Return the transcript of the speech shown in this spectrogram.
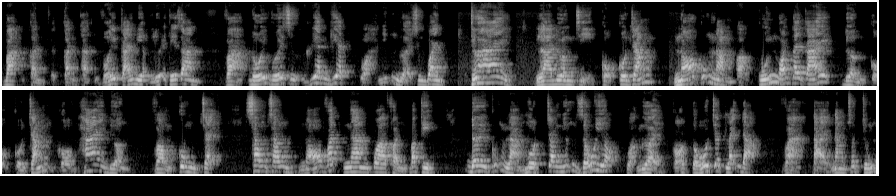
bạn cần phải cẩn thận với cái miệng lưỡi thế gian và đối với sự ghen ghét của những người xung quanh. Thứ hai là đường chỉ cổ côn trắng. Nó cũng nằm ở cuối ngón tay cái. Đường cổ côn trắng gồm hai đường vòng cung chạy. Song song, nó vắt ngang qua phần bắp thịt đây cũng là một trong những dấu hiệu của người có tố chất lãnh đạo và tài năng xuất chúng,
